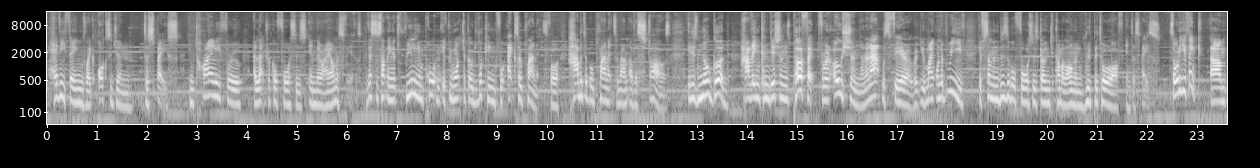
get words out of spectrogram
heavy things like oxygen to space entirely through electrical forces in their ionospheres. This is something that's really important if we want to go looking for exoplanets, for habitable planets around other stars. It is no good having conditions perfect for an ocean and an atmosphere that you might want to breathe if some invisible force is going to come along and rip it all off into space. So what do you think? Um,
